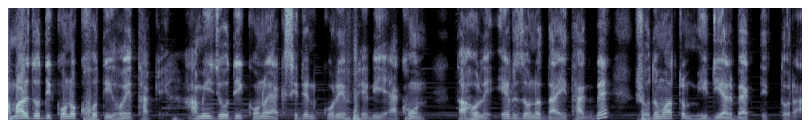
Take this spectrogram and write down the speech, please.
আমার যদি কোনো ক্ষতি হয়ে থাকে, আমি যদি কোনো অ্যাক্সিডেন্ট করে ফেলি এখন, তাহলে এর জন্য দায়ী থাকবে শুধুমাত্র মিডিয়ার ব্যক্তিত্বরা।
